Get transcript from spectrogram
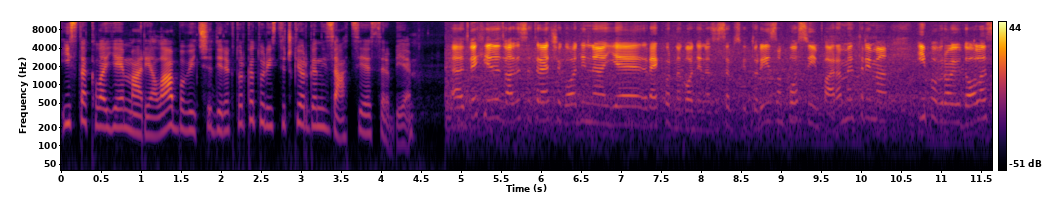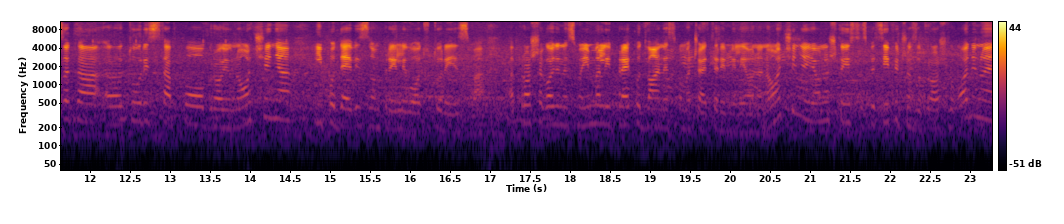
istakla je Marija Labović, direktorka turističke organizacije Srbije. 2023. godina je rekordna godina za srpski turizam po svim parametrima i po broju dolazaka e, turista, po broju noćenja i po deviznom prilivu od turizma. Prošle godine smo imali preko 12,4 miliona noćenja i ono što je isto specifično za prošlu godinu je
